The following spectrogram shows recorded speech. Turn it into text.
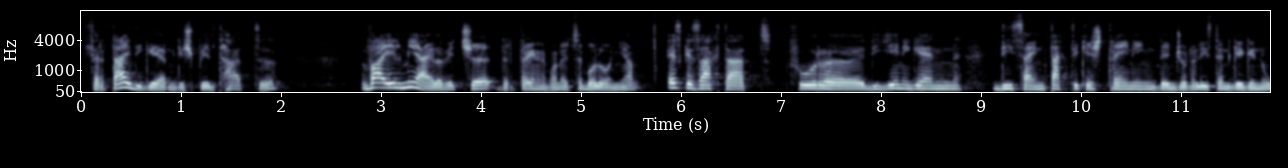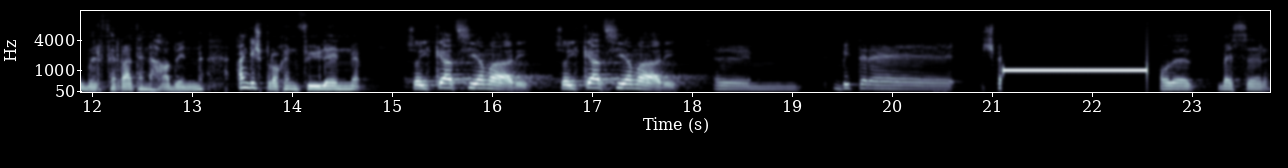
Verteidigern gespielt hat? Weil Mihailovic, der Trainer von FC Bologna, es gesagt hat für äh, diejenigen, die sein taktisches Training den Journalisten gegenüber verraten haben, angesprochen fühlen. So i cazzi amari, so i cazzi amari. Ähm, bittere Schw oder besser,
